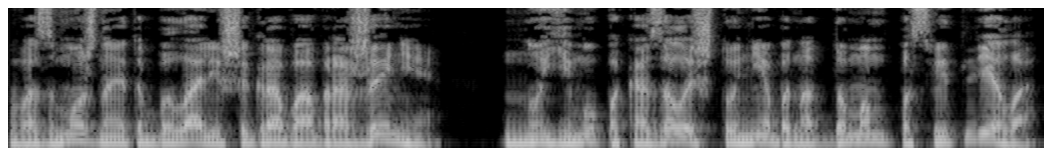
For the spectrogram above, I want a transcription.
Возможно, это была лишь игра воображения, но ему показалось, что небо над домом посветлело,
